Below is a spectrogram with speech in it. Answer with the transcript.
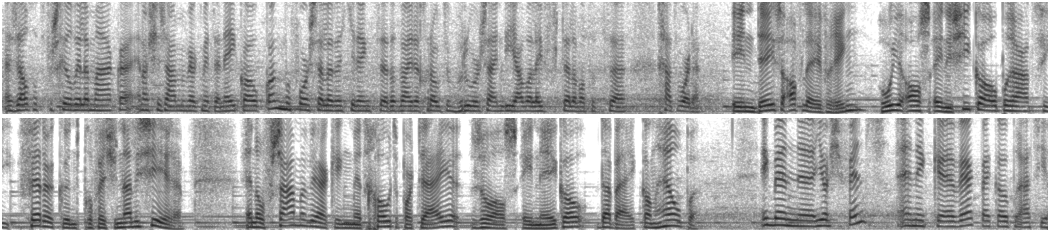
En zelf het verschil willen maken. En als je samenwerkt met Eneco, kan ik me voorstellen dat je denkt dat wij de grote broer zijn die jou wel even vertellen wat het gaat worden. In deze aflevering hoe je als energiecoöperatie verder kunt professionaliseren en of samenwerking met grote partijen zoals Eneco daarbij kan helpen. Ik ben uh, Josje Vens en ik uh, werk bij coöperatie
